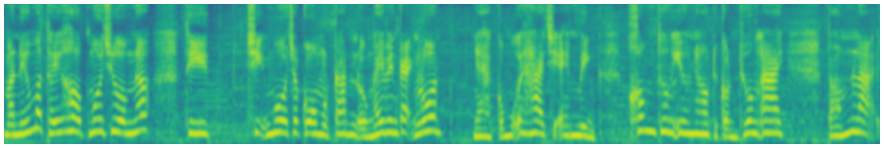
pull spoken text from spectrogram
Mà nếu mà thấy hợp môi trường nữa thì chị mua cho cô một căn ở ngay bên cạnh luôn. Nhà có mỗi hai chị em mình. Không thương yêu nhau thì còn thương ai? Tóm lại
